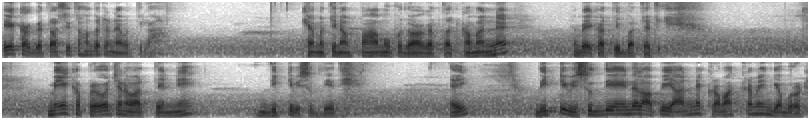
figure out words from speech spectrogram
ඒකගත සිත හොඳට නැවතිලා. කැමැති නම් පහම උපදවා ගත්තත් කමන්නේ. හැබැයි එකක් තිබ්බත් ඇති. මේක ප්‍රයෝජනවත් වෙන්නේ ditthi visuddhiයේදී. එයි ditthi visuddhiයේ ඉඳලා අපි යන්නේ ක්‍රමක්‍රමයෙන් ගැඹුරට.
